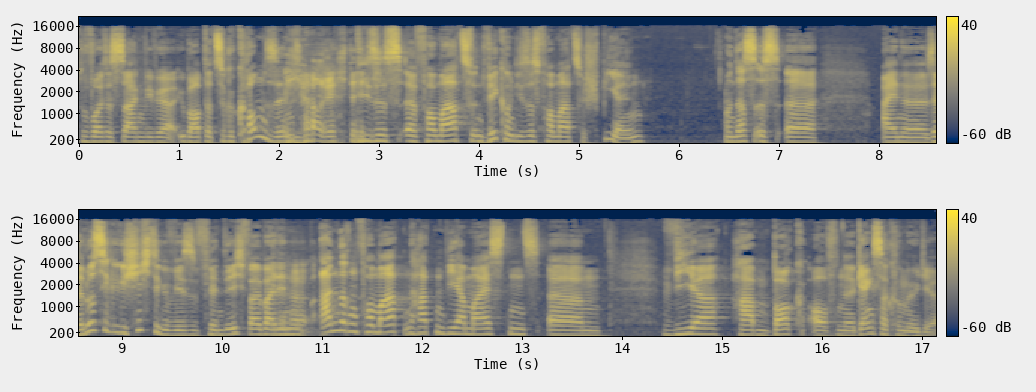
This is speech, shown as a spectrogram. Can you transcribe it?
du wolltest sagen, wie wir überhaupt dazu gekommen sind, Ja, richtig. dieses äh, Format zu entwickeln, dieses Format zu spielen. Und das ist äh, eine sehr lustige Geschichte gewesen, finde ich, weil bei den anderen Formaten hatten wir ja meistens, ähm, wir haben Bock auf eine Gangsterkomödie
